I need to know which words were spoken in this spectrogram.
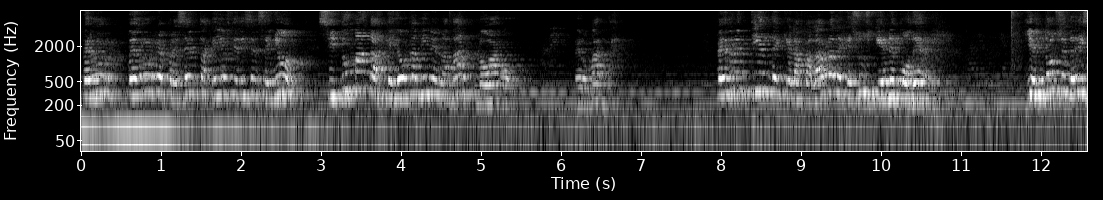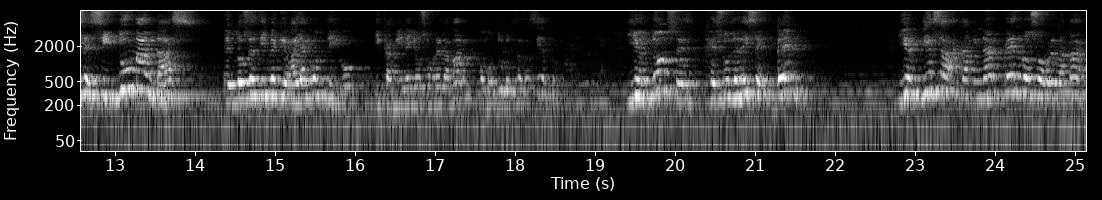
Pedro, Pedro representa a aquellos que dicen, Señor, si tú mandas que yo camine en la mar, lo hago. Pero manda. Pedro entiende que la palabra de Jesús tiene poder. Y entonces le dice, si tú mandas, entonces dime que vaya contigo y camine yo sobre la mar, como tú lo estás haciendo. Y entonces Jesús le dice, ven, y empieza a caminar Pedro sobre la mar.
